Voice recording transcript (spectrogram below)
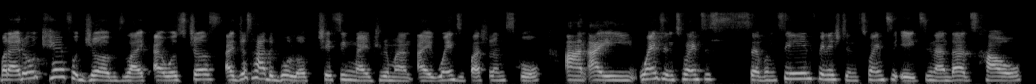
But i don't care for jobs. Like i was just i just had a goal of chasing my dream and i went to fashion school. And i went in 2017 finished in 2018 and that's how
